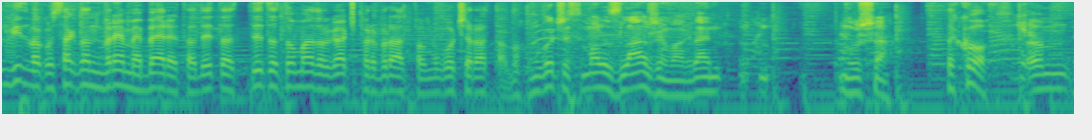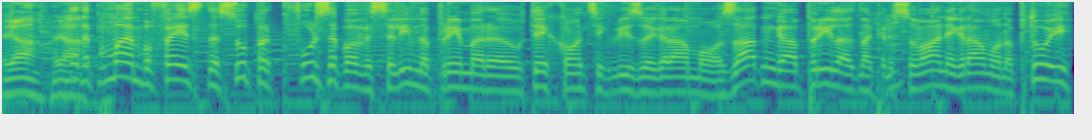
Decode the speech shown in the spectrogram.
vidva, ko vsak dan vreme berete, da je to malo drugače prebrati, pa mogoče rata. No. Mogoče se malo zlažemo, kdaj nuša. Tako. Um, Ja, ja. Ja. Po mojem bo fejst super, ful se pa veselim, naprimer v teh koncih blizu igramo 2. aprila na kresovanje, igramo na Ptuj, uh,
